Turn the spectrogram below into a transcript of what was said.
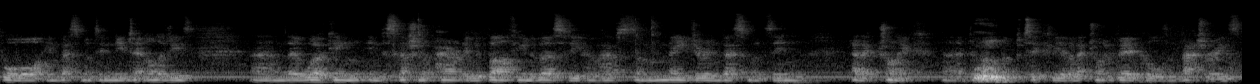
for investment in new technologies. Um, they're working in discussion apparently with Bath University who have some major investments in electronic uh, development, particularly of electronic vehicles and batteries.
